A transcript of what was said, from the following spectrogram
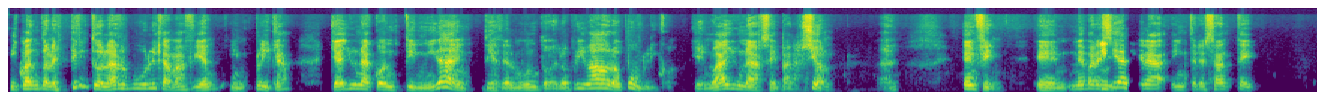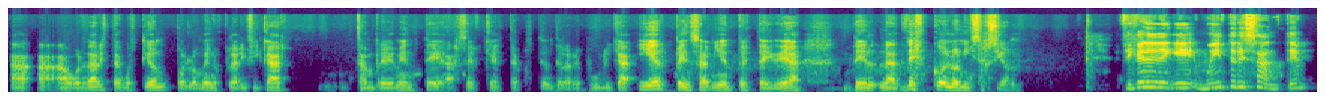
Y cuando el espíritu de la República más bien implica que hay una continuidad desde el mundo de lo privado a lo público, que no hay una separación. ¿eh? En fin, eh, me parecía que era interesante a, abordar esta cuestión, por lo menos clarificar tan brevemente acerca de esta cuestión de la República y el pensamiento, esta idea de la descolonización. Fíjate de que muy interesante,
